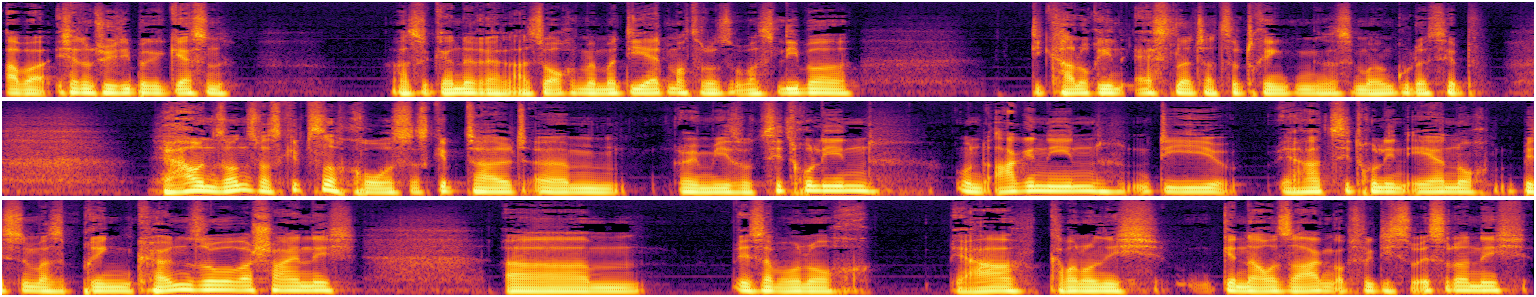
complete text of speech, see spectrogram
aber ich hätte natürlich lieber gegessen. Also generell, also auch wenn man Diät macht oder sowas, lieber die Kalorien essen, anstatt zu trinken. Das ist immer ein guter Tipp. Ja, und sonst, was gibt's noch groß? Es gibt halt ähm, irgendwie so Citrullin und Arginin, die, ja, Citrullin eher noch ein bisschen was bringen können, so wahrscheinlich. Ähm, ist aber noch, ja, kann man noch nicht genau sagen, ob es wirklich so ist oder nicht.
